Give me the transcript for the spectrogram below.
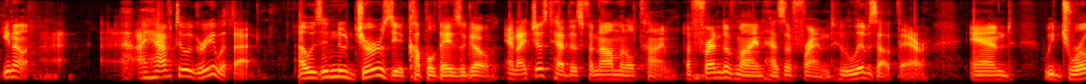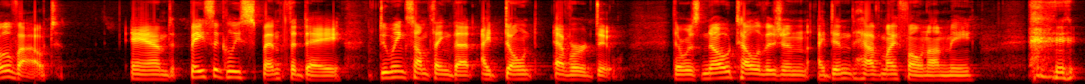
you know, I have to agree with that. I was in New Jersey a couple days ago and I just had this phenomenal time. A friend of mine has a friend who lives out there, and we drove out and basically spent the day doing something that I don't ever do. There was no television, I didn't have my phone on me.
